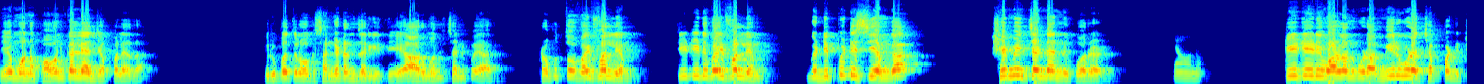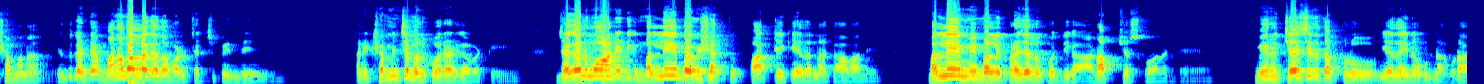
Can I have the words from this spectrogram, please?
ఏ మొన్న పవన్ కళ్యాణ్ చెప్పలేదా? తిరుపతిలో ఒక సంఘటన జరిగితే ఆరు మంది చనిపోయారు. ప్రభుత్వ వైఫల్యం టీటీడీ వైఫల్యం. ఒక డిప్యూటీ సీఎంగా క్షమించండి అని కోరాడు. అవును. టీటీడీ వాళ్ళని కూడా మీరు కూడా చెప్పండి క్షమన. ఎందుకంటే మన వల్ల కదా వాళ్ళు చచ్చిపోయింది అని క్షమించమని కోరాడు కాబట్టి. జగన్మోహన్ రెడ్డికి మళ్ళీ భవిష్యత్తు పార్టీకి ఏదన్నా కావాలి. మళ్ళీ మిమ్మల్ని ప్రజలు కొద్దిగా అడాప్ట్ చేసుకోవాలంటే మీరు చేసిన తప్పులు ఏదైనా ఉన్నా కూడా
